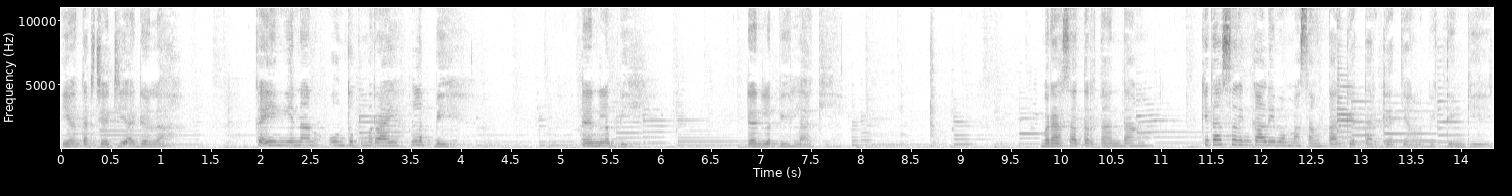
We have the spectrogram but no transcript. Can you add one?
Yang terjadi adalah keinginan untuk meraih lebih dan lebih dan lebih lagi merasa tertantang, kita sering kali memasang target-target yang lebih tinggi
